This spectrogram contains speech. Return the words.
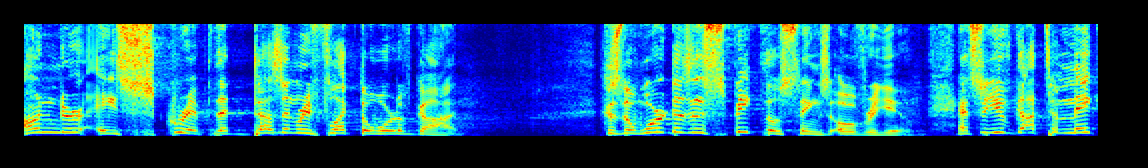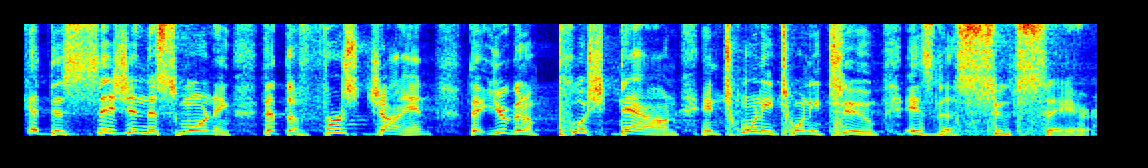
under a script that doesn't reflect the Word of God because the word doesn't speak those things over you. And so you've got to make a decision this morning that the first giant that you're gonna push down in 2022 is the soothsayer.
